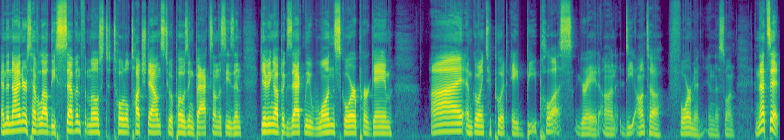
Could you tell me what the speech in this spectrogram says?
And the Niners have allowed the seventh most total touchdowns to opposing backs on the season, giving up exactly one score per game. I am going to put a B plus grade on D'Onta Foreman in this one. And that's it.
